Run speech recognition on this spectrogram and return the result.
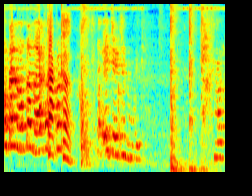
ওটা না ওটা না থাক থাক। এইটা এইটা না মারো।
